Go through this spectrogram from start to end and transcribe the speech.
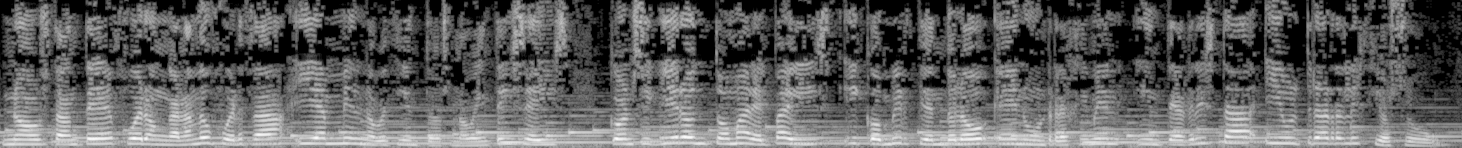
No obstante, fueron ganando fuerza y en 1996 consiguieron tomar el país y convirtiéndolo en un régimen integrista y ultrarreligioso.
